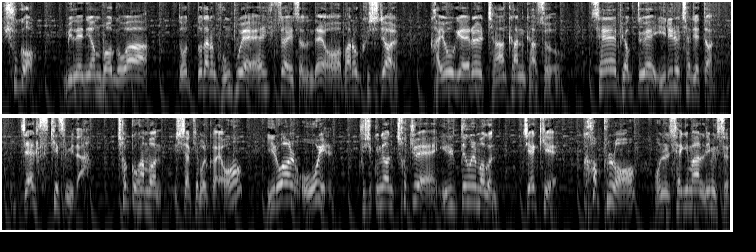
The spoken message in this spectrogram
휴거, 밀레니엄 버그와 또, 또 다른 공포에 휩싸여 있었는데요. 바로 그 시절 가요계를 장악한 가수 새해 벽두의 1위를 차지했던 젝스키스입니다. 첫 곡 한번 시작해 볼까요? 1월 5일 99년 첫 주에 1등을 먹은 젝키의 커플로 오늘 세기말 리믹스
